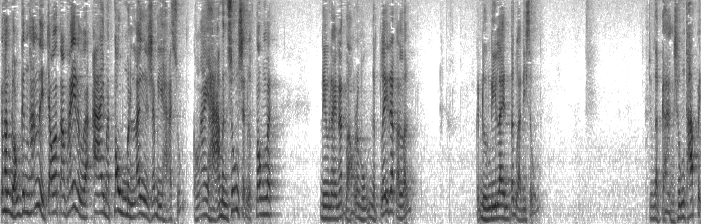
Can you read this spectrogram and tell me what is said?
Cái phân đoạn kinh thánh này cho ta thấy rằng là ai mà tôn mình lên sẽ bị hạ xuống, còn ai hạ mình xuống sẽ được tôn lên điều này nó tạo ra một nghịch lý rất là lớn. Cái đường đi lên tức là đi xuống. Chúng ta càng xuống thấp ấy,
